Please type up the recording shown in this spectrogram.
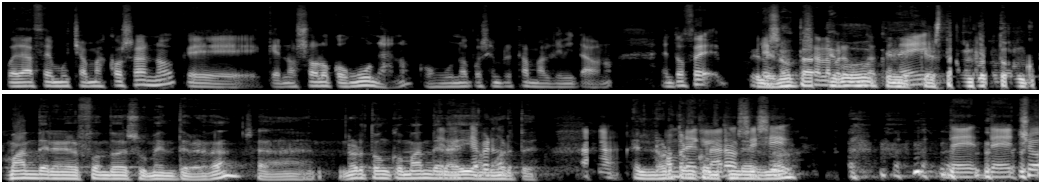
puede hacer muchas más cosas, ¿no? Que, que no solo con una, ¿no? Con uno pues siempre está más limitado, ¿no? Entonces, le nota que, está Norton Commander en el fondo de su mente, ¿verdad? O sea, Norton Commander ahí a muerte. El Norton Hombre, claro, sí, sí. De, hecho,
